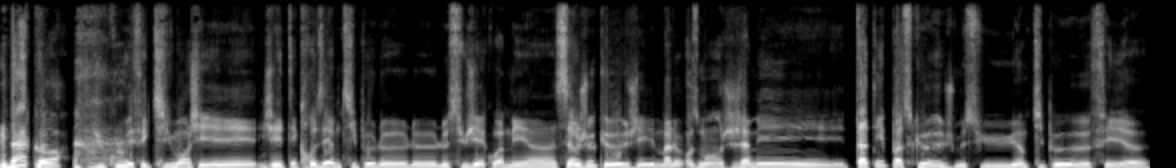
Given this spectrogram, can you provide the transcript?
D'accord. du coup, effectivement, j'ai j'ai été creuser un petit peu le, le, le sujet quoi. Mais euh, c'est un jeu que j'ai malheureusement jamais tâté parce que je me suis un petit peu fait euh,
